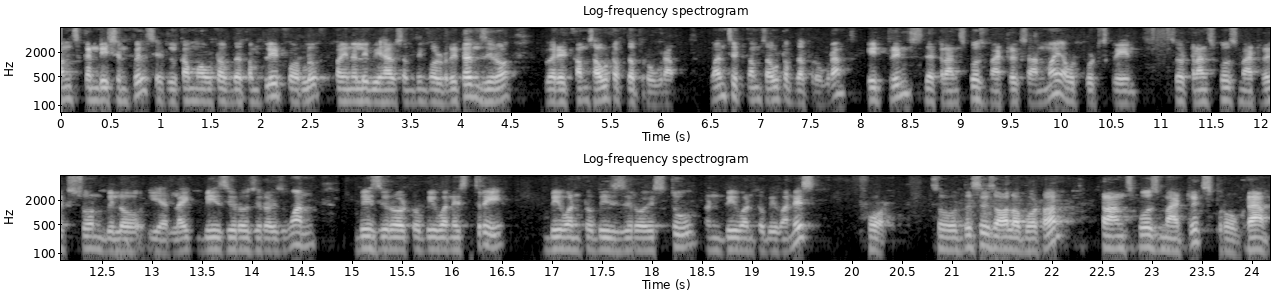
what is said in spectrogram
once condition fails it will come out of the complete for loop finally we have something called return 0 where it comes out of the program once it comes out of the program it prints the transpose matrix on my output screen so transpose matrix shown below here like B00 is 1, B0 to B1 is 3, B1 to B0 is 2, and B1 to B1 is 4. So this is all about our transpose matrix program.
